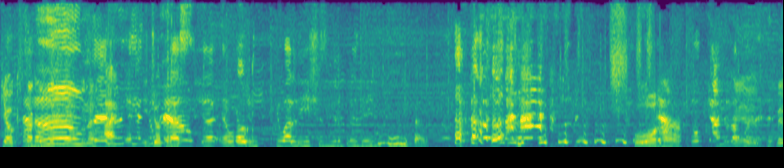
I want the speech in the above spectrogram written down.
Que é o que está Ah, não, acontecendo, né? velho. A, é. Idiocracia é o É o- filme que o Alixis vira o presidente do mundo, cara. Porra. É, eu,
